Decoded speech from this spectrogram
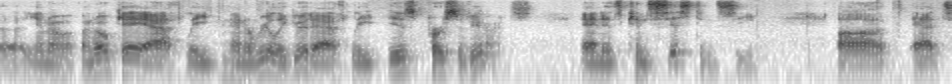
uh, you know an okay athlete mm-hmm. and a really good athlete is perseverance and it's consistency uh, at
